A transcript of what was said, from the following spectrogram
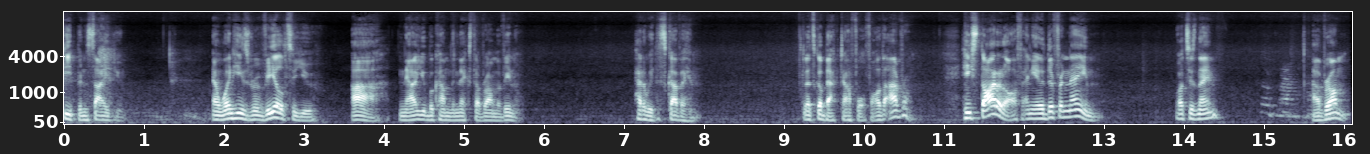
deep inside you. And when He's revealed to you, ah, now you become the next Avram Avinu. How do we discover Him? Let's go back to our forefather Avram. He started off and he had a different name. What's his name? Avram.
